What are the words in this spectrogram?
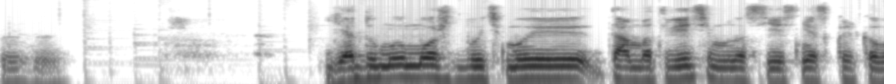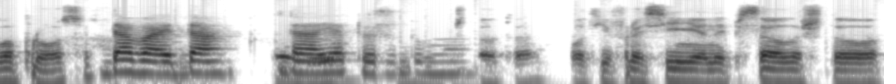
Угу. Я думаю, может быть, мы там ответим, у нас есть несколько вопросов. Давай, да, да, я тоже думаю. Что-то. Вот Ефросиния написала, что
